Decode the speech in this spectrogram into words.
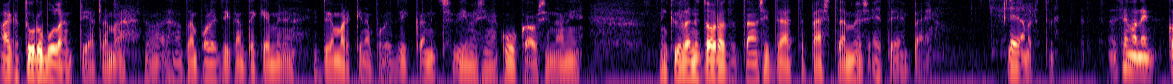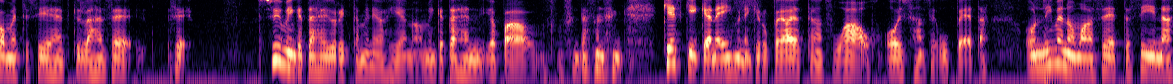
aika turbulenttia tämä, tämä sanotaan politiikan tekeminen ja työmarkkinapolitiikka nyt viimeisinä kuukausina, niin, niin kyllä nyt odotetaan sitä, että päästään myös eteenpäin. Leena semmoinen kommentti siihen, että kyllähän se, se syy, minkä tähän yrittäminen on hienoa, minkä tähän jopa tämmöinen keski-ikäinen ihminenkin rupeaa ajattelemaan, että wow, oishan se upeeta, on nimenomaan se, että siinä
